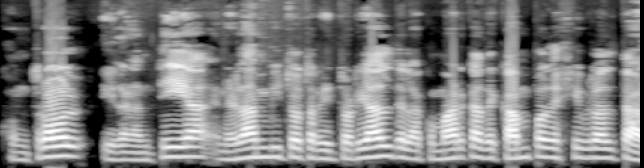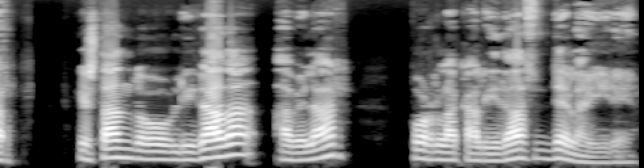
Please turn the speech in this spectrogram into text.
control y garantía en el ámbito territorial de la comarca de Campo de Gibraltar, estando obligada a velar por la calidad del aire.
